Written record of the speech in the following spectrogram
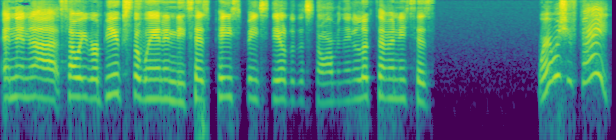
And then, uh, so He rebukes the wind and He says, Peace be still to the storm. And then He looks at him and He says, where was your faith?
